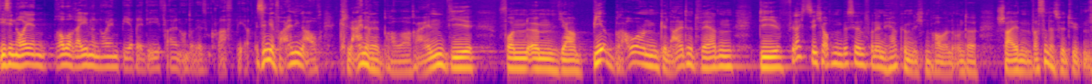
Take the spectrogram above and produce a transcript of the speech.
diese neuen Brauereien und neuen Biere, die fallen unter das Craft Beer. Es sind ja vor allen Dingen auch kleinere Brauereien, die von ähm, ja, Bierbrauern geleitet werden, die vielleicht sich auch ein bisschen von den herkömmlichen Brauern unterscheiden. Was sind das für Typen?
